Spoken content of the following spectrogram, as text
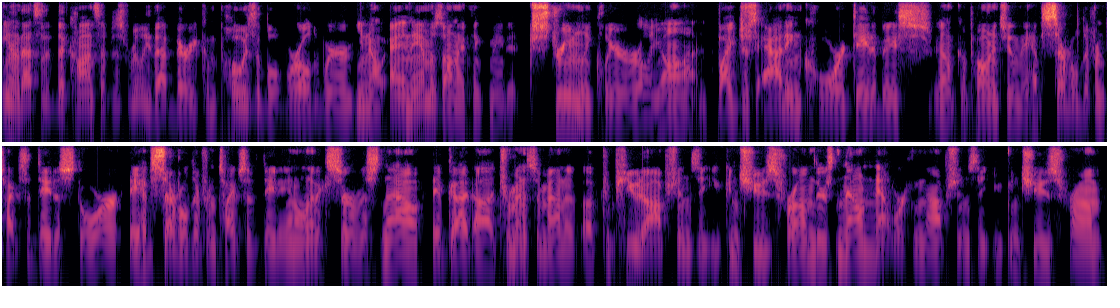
you know that's the, the concept is really that very composable world where you know and Amazon I think made it extremely clear early on by just adding core database you know, components. You know, they have several different types of data store. They have several different types of data analytics service now. They've got a tremendous amount of, of compute options that you can choose from. There's now networking options that you can choose from,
